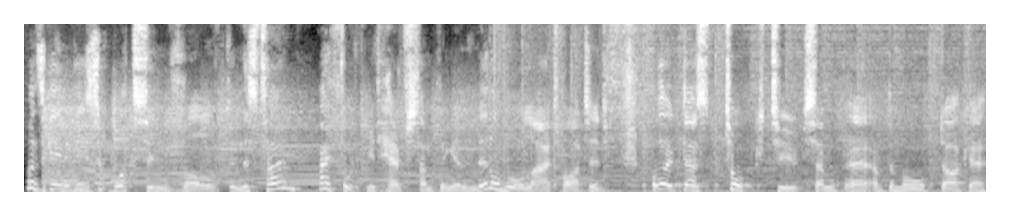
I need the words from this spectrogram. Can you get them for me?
Once again, it is Watts Involved, and this time I thought we'd have something a little more light-hearted, although it does talk to some uh, of the more darker,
